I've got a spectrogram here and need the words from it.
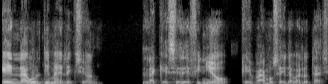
en la última elección, la que se definió que vamos a ir a balotaje,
